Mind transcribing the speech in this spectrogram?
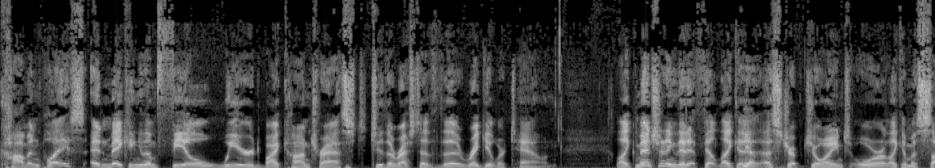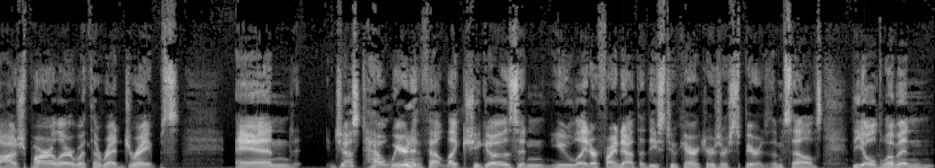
commonplace and making them feel weird by contrast to the rest of the regular town. Like mentioning that it felt like a, Yeah. a strip joint or like a massage parlor with the red drapes, and just how weird it felt. Like she goes, and you later find out that these two characters are spirits themselves: the old woman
